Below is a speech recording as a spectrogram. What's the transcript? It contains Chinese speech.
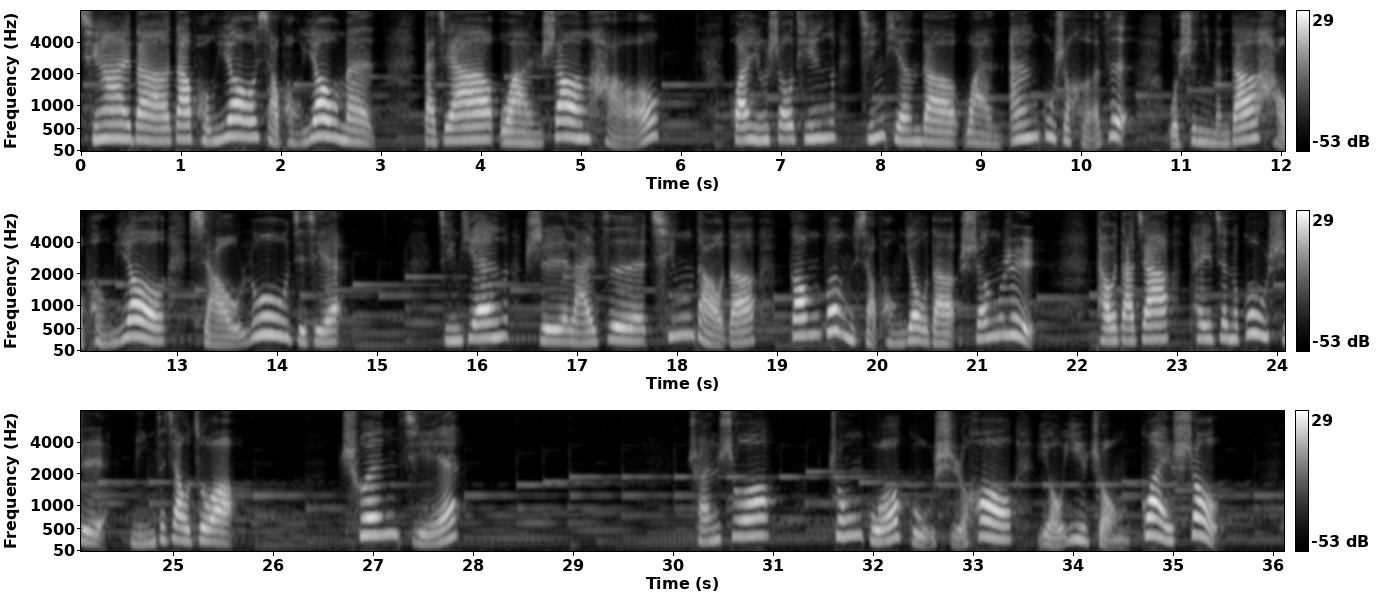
亲爱的，大朋友、小朋友们，大家晚上好！欢迎收听今天的晚安故事盒子，我是你们的好朋友小鹿姐姐。今天是来自青岛的钢蹦小朋友的生日，他为大家推荐的故事名字叫做《春节》。传说，中国古时候有一种怪兽，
